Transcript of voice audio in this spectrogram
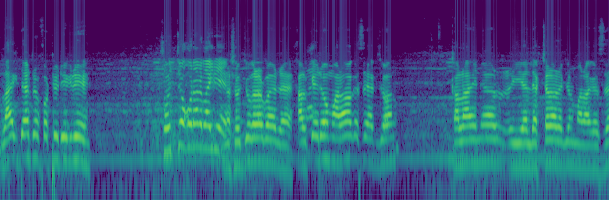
লাইক দ্যাট ফর্টি ডিগ্রি সহ্য করার বাইরে? সহ্য করার বাইরে। কালকে এরকম মারাও গেছে একজন। কালাইনের ইয়ে লেকচারার একজন মারা গেছে।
